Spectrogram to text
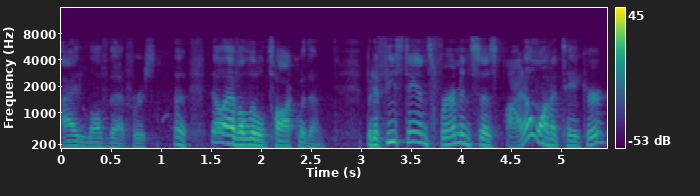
I love that verse. They'll have a little talk with him. But if he stands firm and says, I don't want to take her,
